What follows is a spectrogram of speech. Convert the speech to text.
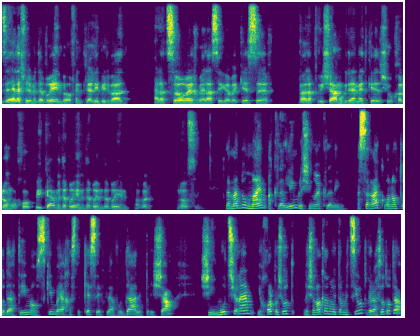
זה אלה שמדברים באופן כללי בלבד על הצורך בלהשיג הרבה כסף ועל הפרישה המוקדמת כאיזשהו חלום רחוק. בעיקר מדברים מדברים מדברים אבל לא עושים. למדנו מהם הכללים לשינוי הכללים. עשרה עקרונות תודעתיים העוסקים ביחס לכסף, לעבודה, לפרישה שאימוץ שלהם יכול פשוט לשנות לנו את המציאות ולעשות אותה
